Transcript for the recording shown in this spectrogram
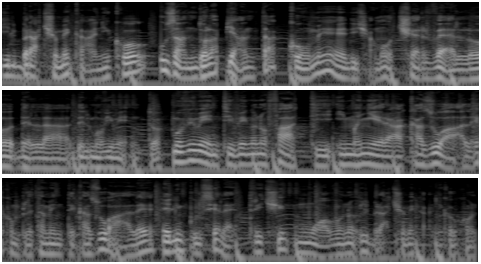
il braccio meccanico usando la pianta come diciamo cervello del, del movimento movimento. Movimenti vengono fatti in maniera casuale, completamente casuale, e gli impulsi elettrici muovono il braccio meccanico con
